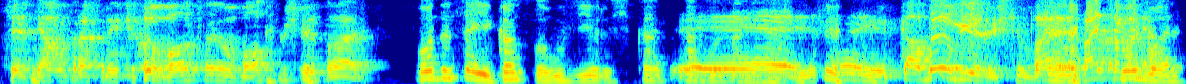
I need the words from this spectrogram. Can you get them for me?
Setembro para frente eu volto, eu volto pro escritório. Foda-se aí, cansou o vírus. Acabou é, isso aí. Acabou o vírus. Vai, é, vai trabalhar. Embora.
